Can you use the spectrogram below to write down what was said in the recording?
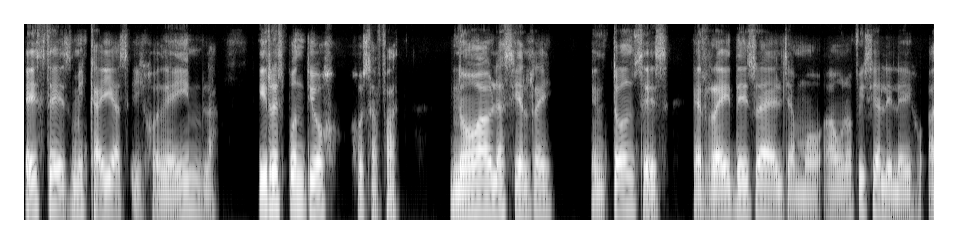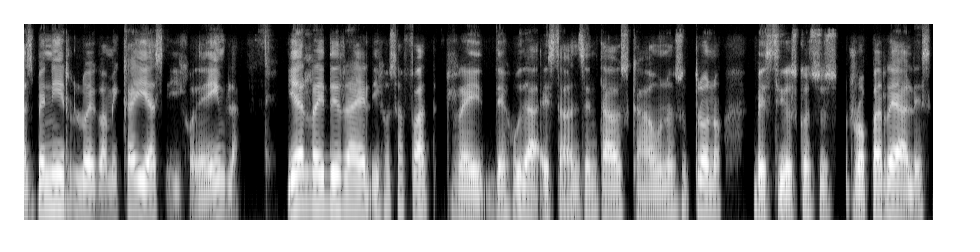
Este es Micaías, hijo de Imla. Y respondió Josafat, no habla así el rey. Entonces el rey de Israel llamó a un oficial y le dijo, haz venir luego a Micaías, hijo de Imla. Y el rey de Israel y Josafat, rey de Judá, estaban sentados cada uno en su trono, vestidos con sus ropas reales,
